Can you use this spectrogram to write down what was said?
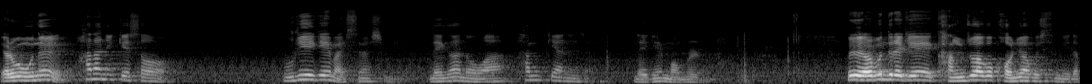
여러분 오늘 하나님께서 우리에게 말씀하십니다. 내가 너와 함께하는 자리 내게 머물러라. 그리고 여러분들에게 강조하고 권유하고 싶습니다.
